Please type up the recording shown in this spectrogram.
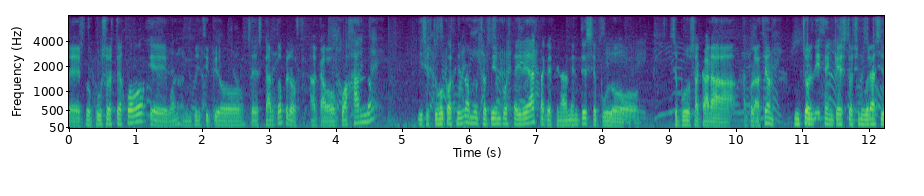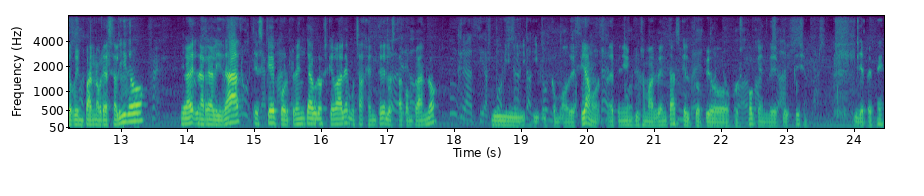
eh, propuso este juego que, bueno, en un principio se descartó, pero acabó cuajando y se estuvo cociendo mucho tiempo esta idea hasta que finalmente se pudo se pudo sacar a, a colación. Muchos dicen que esto si no hubiera sido Game Pass no habría salido. La, la realidad es que por 30 euros que vale, mucha gente lo está comprando y, y como decíamos, ha tenido incluso más ventas que el propio Forspoken de PlayStation y de PC.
